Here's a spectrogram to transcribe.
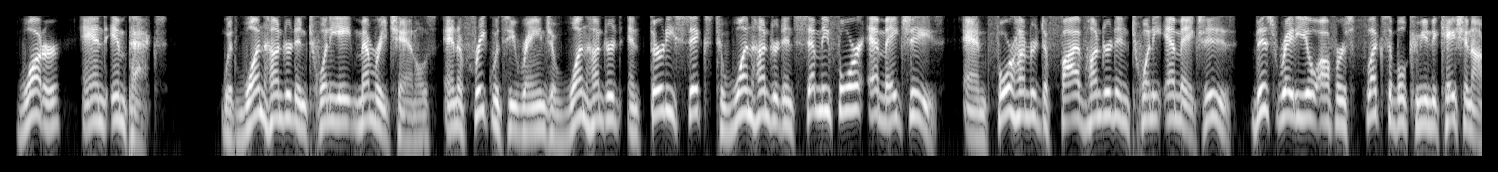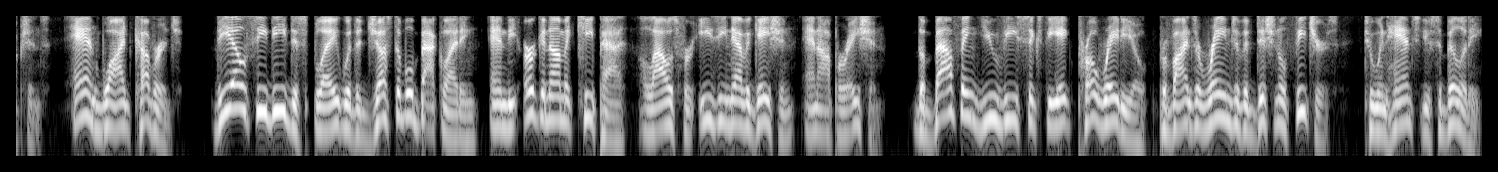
water, and impacts. With 128 memory channels and a frequency range of 136 to 174 MHz and 400 to 520 MHz, this radio offers flexible communication options and wide coverage. The LCD display with adjustable backlighting and the ergonomic keypad allows for easy navigation and operation. The Baofeng UV68 Pro radio provides a range of additional features to enhance usability.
